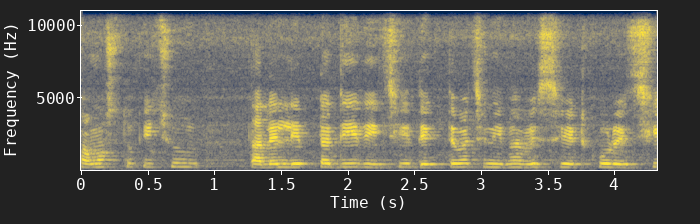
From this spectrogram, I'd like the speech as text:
সমস্ত কিছু তালের লেপটা দিয়ে দিয়েছি। দেখতে পাচ্ছেন এইভাবে সেট করেছি।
